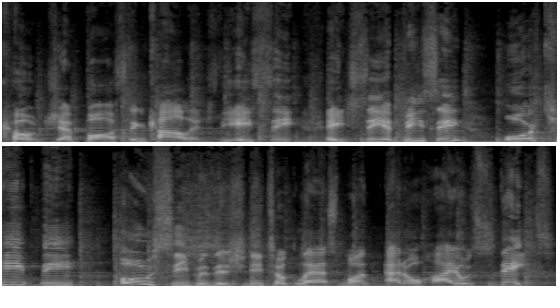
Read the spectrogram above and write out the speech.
coach at Boston College, the AC, HC at BC, or keep the OC position he took last month at Ohio State?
